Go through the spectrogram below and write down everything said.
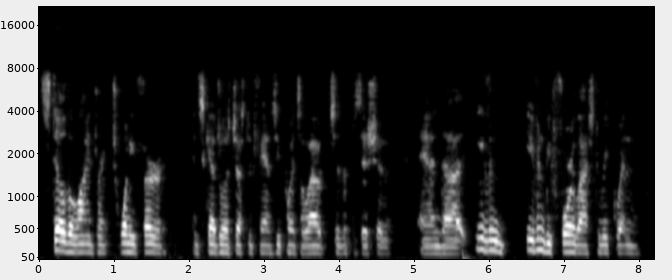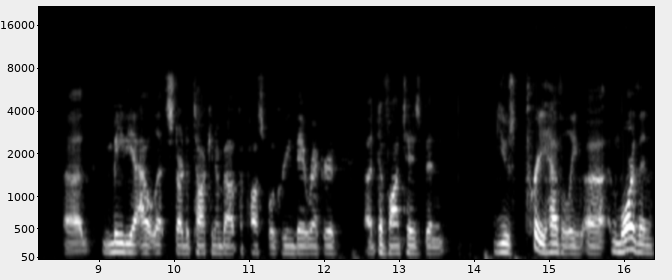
Still, the Lions ranked 23rd in schedule adjusted fantasy points allowed to the position, and uh, even even before last week when uh, media outlets started talking about the possible Green Bay record, uh, Davante's been used pretty heavily, uh, more than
